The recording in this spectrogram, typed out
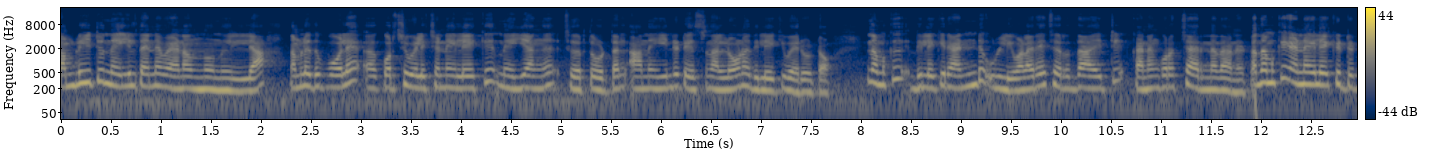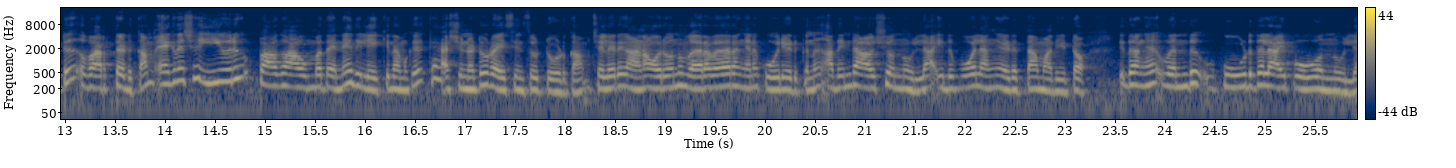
കംപ്ലീറ്റ് നെയ്യിൽ തന്നെ വേണമെന്നൊന്നുമില്ല. നമ്മളിതുപോലെ കുറച്ച് വെളിച്ചെണ്ണയിലേക്ക് നെയ്യ് അങ്ങ് ചേർത്ത് കൊടുത്താൽ ആ നെയ്യിന്റെ ടേസ്റ്റ് നല്ലോണം ഇതിലേക്ക് വരും കേട്ടോ. നമുക്ക് ഇതിലേക്ക് രണ്ട് ഉള്ളി വളരെ ചെറുതായിട്ട് കനം കുറച്ച് അരിഞ്ഞതാണ് കേട്ടോ. നമുക്ക് എണ്ണയിലേക്ക് ഇട്ടിട്ട് വറുത്തെടുക്കാം. ഏകദേശം ഈ ഒരു പാകം ആവുമ്പോൾ തന്നെ ഇതിലേക്ക് നമുക്ക് കാഷ്യൂനട്ടും റൈസിൻസും ഇട്ട് കൊടുക്കാം. ചിലർ കാണാം ഓരോന്നും വേറെ വേറെ ഇങ്ങനെ കോരി എടുക്കുന്നത് അതിന്റെ ആവശ്യമൊന്നുമില്ല. ഇതുപോലെ അങ്ങ് എടുത്താൽ മതി കേട്ടോ ഇതങ്ങ് വെന്ത് കൂടുതലായി പോവുമൊന്നുമില്ല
